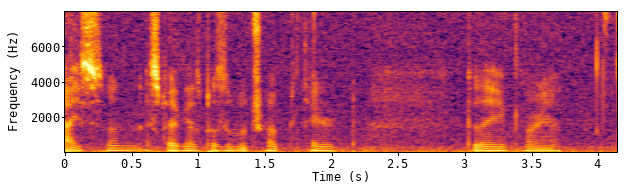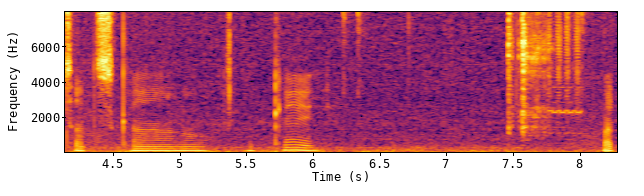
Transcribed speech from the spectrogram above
license, expect as possible drop later today, Gloria Tatska. Okay. What?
